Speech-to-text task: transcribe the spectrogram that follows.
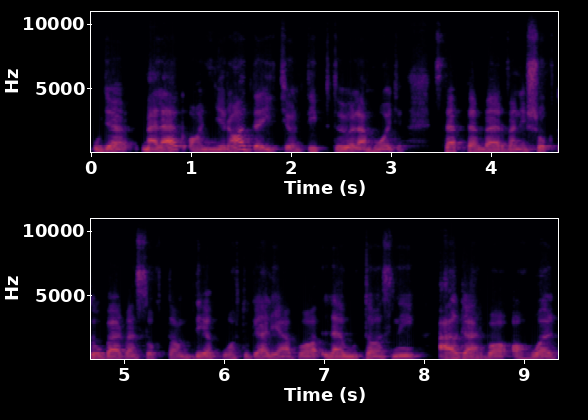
ugye meleg annyira, de itt jön tipp tőlem, hogy szeptemberben és októberben szoktam Dél-Portugáliába leutazni, Algárba, ahol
